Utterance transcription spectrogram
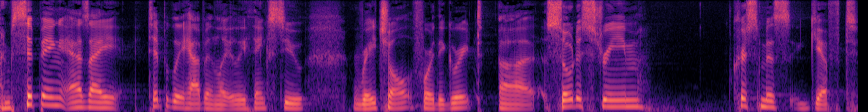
I'm sipping as I typically been lately, thanks to Rachel for the great uh, Soda Stream Christmas gift.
